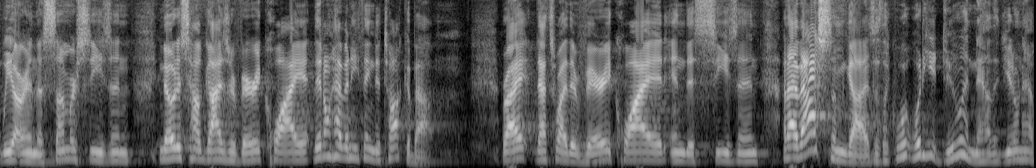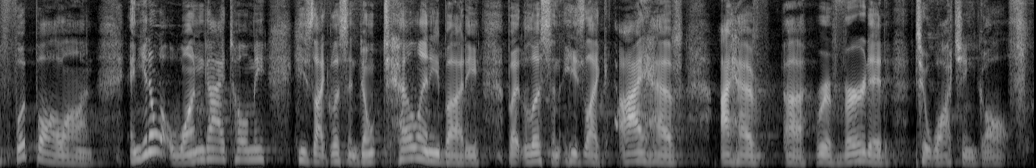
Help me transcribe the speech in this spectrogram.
We are in the summer season. Notice how guys are very quiet. They don't have anything to talk about, right? That's why they're very quiet in this season. And I've asked some guys, I was like, what, what are you doing now that you don't have football on? And you know what one guy told me? He's like, listen, don't tell anybody, but listen, he's like, I have, I have uh, reverted to watching golf.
